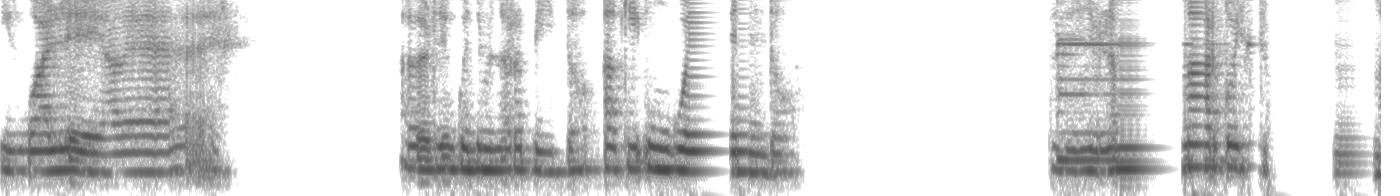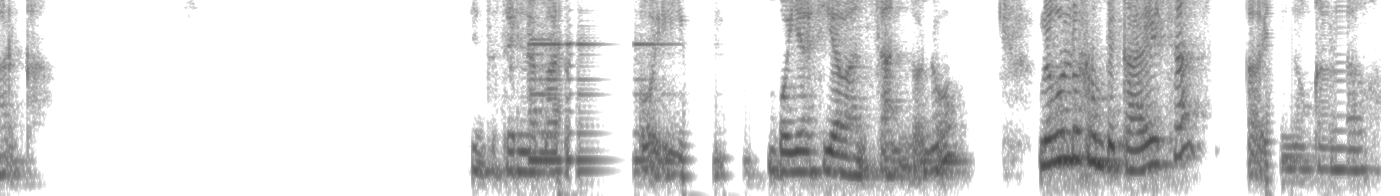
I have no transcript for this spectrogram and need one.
igual, eh, a ver, a ver si encuentro una rapidito, aquí un cuento. Yo la marco y se marca. Entonces la marco y voy así avanzando, ¿no? Luego los rompecabezas, ay, no, cargado.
